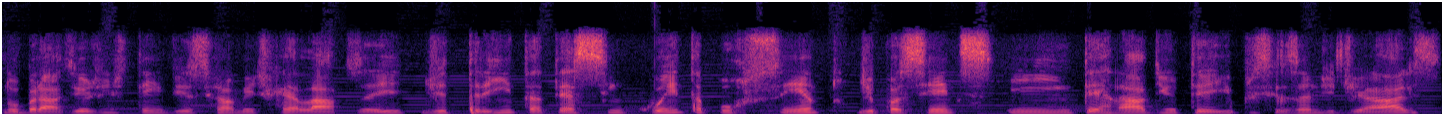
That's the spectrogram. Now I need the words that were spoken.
No Brasil, a gente tem visto realmente relatos aí de 30% até 50% de pacientes internados em UTI precisando de diálise.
